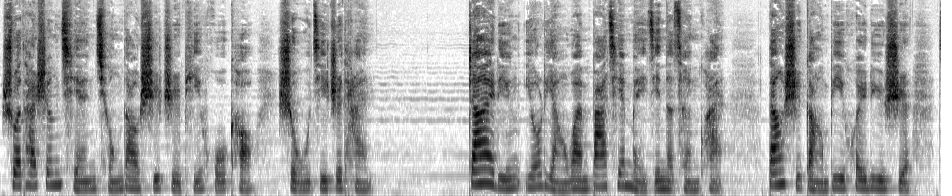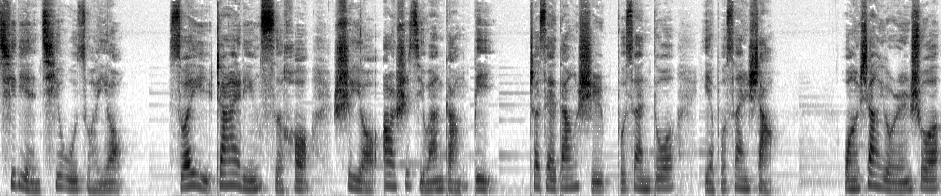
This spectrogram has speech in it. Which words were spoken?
说她生前穷到食指皮糊口是无稽之谈。张爱玲有两万八千美金的存款，当时港币汇率是七点七五左右，所以张爱玲死后是有二十几万港币，这在当时不算多，也不算少。网上有人说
